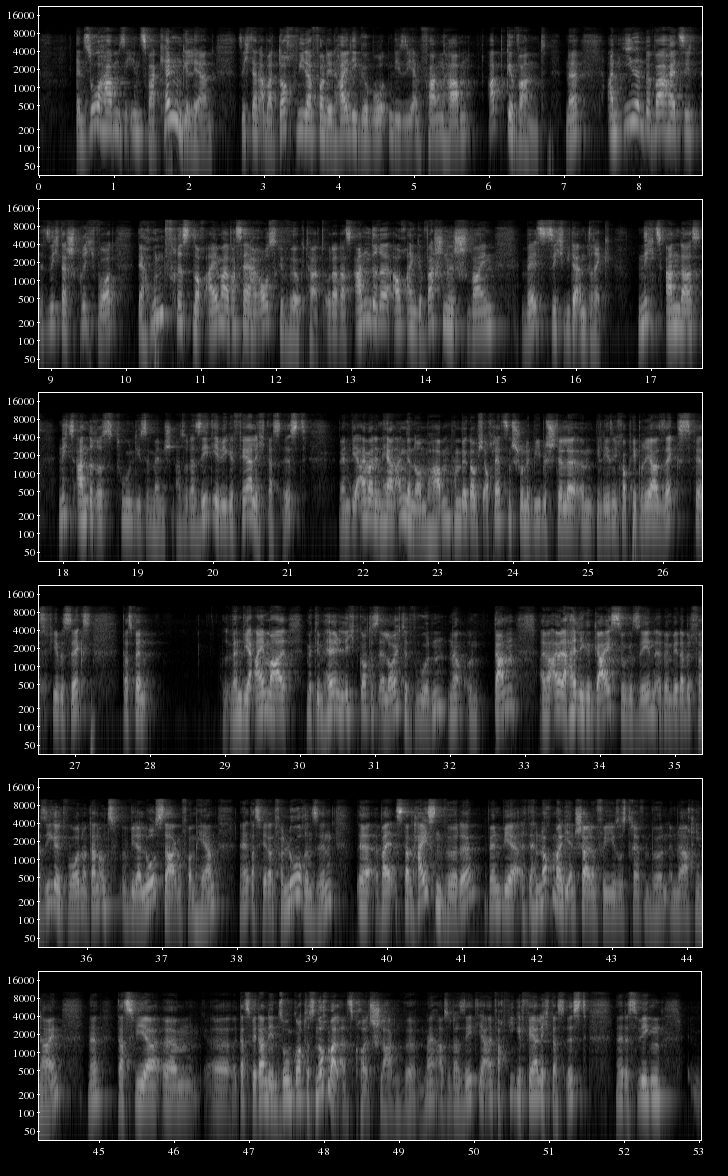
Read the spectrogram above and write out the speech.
Denn so haben sie ihn zwar kennengelernt, sich dann aber doch wieder von den heiligen Geboten, die sie empfangen haben, abgewandt. Ne? An ihnen bewahrheitet sich das Sprichwort, der Hund frisst noch einmal, was er herausgewirkt hat, oder das andere, auch ein gewaschenes Schwein, wälzt sich wieder im Dreck. Nichts anders, nichts anderes tun diese Menschen. Also da seht ihr, wie gefährlich das ist. Wenn wir einmal den Herrn angenommen haben, haben wir, glaube ich, auch letztens schon eine Bibelstelle ähm, gelesen, ich glaube Hebräer 6, Vers 4 bis 6, dass wenn wenn wir einmal mit dem hellen Licht Gottes erleuchtet wurden ne, und dann einmal der Heilige Geist so gesehen, äh, wenn wir damit versiegelt wurden und dann uns wieder lossagen vom Herrn, ne, dass wir dann verloren sind, äh, weil es dann heißen würde, wenn wir dann nochmal die Entscheidung für Jesus treffen würden im Nachhinein, ne, dass, wir, ähm, äh, dass wir dann den Sohn Gottes nochmal ans Kreuz schlagen würden. Ne? Also da seht ihr einfach, wie gefährlich das ist. Ne? Deswegen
